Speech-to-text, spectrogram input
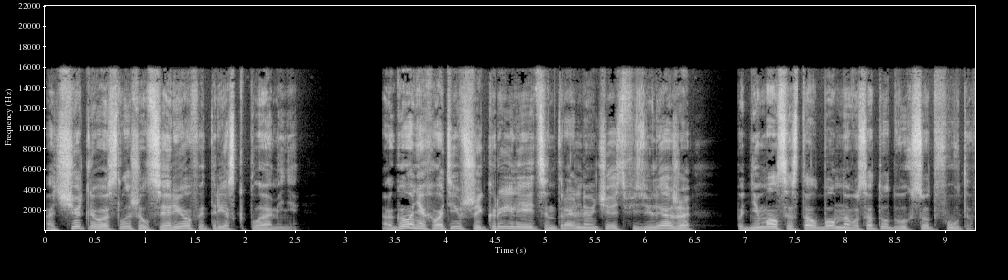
отчетливо слышался рев и треск пламени. Огонь, охвативший крылья и центральную часть фюзеляжа, поднимался столбом на высоту 200 футов,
